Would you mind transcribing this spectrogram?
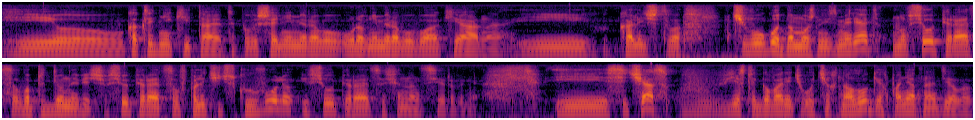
И э, как ледники тают, и повышение мирового, уровня мирового океана, и количество чего угодно можно измерять, но все упирается в определенные вещи. Все упирается в политическую волю и все упирается в финансирование. И сейчас, если говорить о технологиях, понятное дело,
